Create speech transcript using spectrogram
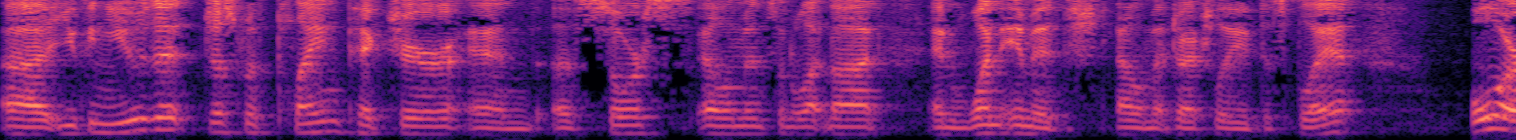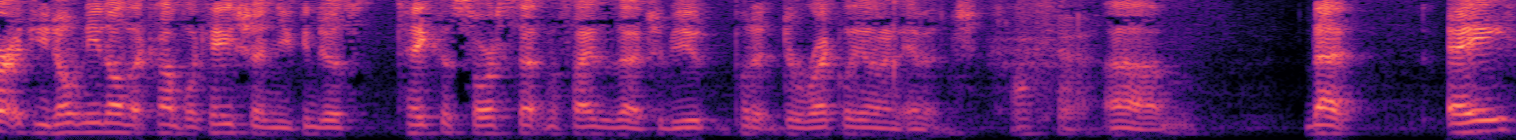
Uh, you can use it just with plain picture and uh, source elements and whatnot, and one image element to actually display it. Or if you don't need all that complication, you can just take a source set and the sizes attribute, put it directly on an image. Okay. Um, that a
